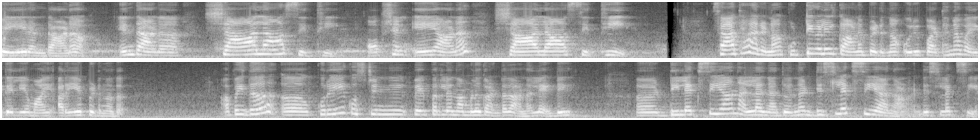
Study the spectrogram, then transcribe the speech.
പേരെന്താണ്? എന്താണ്? ശാലാ സിദ്ധി ഓപ്ഷൻ എ ആണ് ശാലാ സിദ്ധി സാധാരണ കുട്ടികളിൽ കാണപ്പെടുന്ന ഒരു പഠന വൈകല്യമായി അറിയപ്പെടുന്നത് അപ്പൊ ഇത് കുറേ ക്വസ്റ്റ്യൻ പേപ്പറിൽ നമ്മൾ കണ്ടതാണ് അല്ലെ? ഡി ഡിലക്സിയ എന്നല്ല അതിനകത്ത് വരുന്ന ഡിസ്ലെക്സിയ എന്നാണ് ഡിസ്ലെക്സിയ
